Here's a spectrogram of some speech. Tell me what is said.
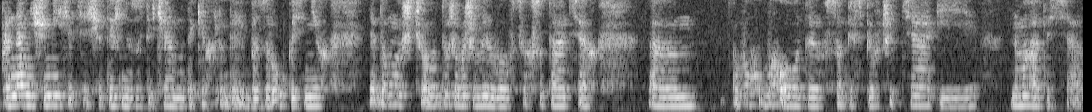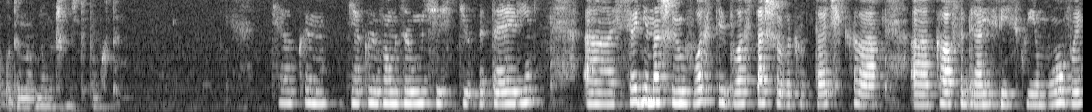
принаймні щомісяця, щотижня зустрічаємо таких людей без рук, без ніг. Я думаю, що дуже важливо в цих ситуаціях ем, виховувати в собі співчуття і намагатися один одному чимось допомогти. Дякуємо. Дякую вам за участь у етері. Сьогодні нашою гостею була старша викладачка кафедри англійської мови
